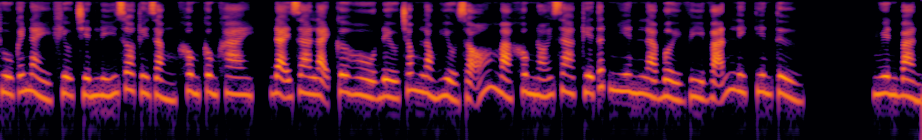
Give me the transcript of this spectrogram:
thu cái này khiêu chiến lý do tuy rằng không công khai, đại gia lại cơ hồ đều trong lòng hiểu rõ mà không nói ra kia tất nhiên là bởi vì vãn ly tiên tử. Nguyên bản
